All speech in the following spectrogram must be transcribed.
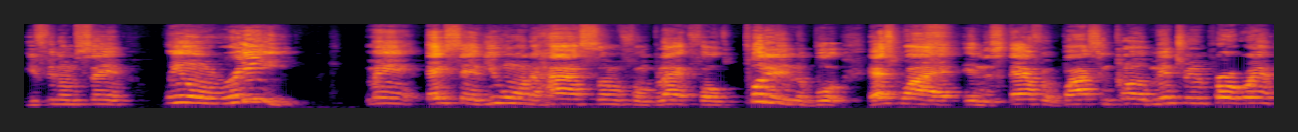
You feel what I'm saying? We don't read. Man, they say if you want to hide something from black folks, put it in the book. That's why in the Stafford Boxing Club mentoring program,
